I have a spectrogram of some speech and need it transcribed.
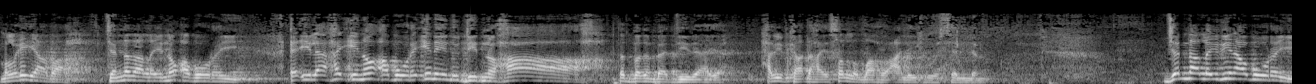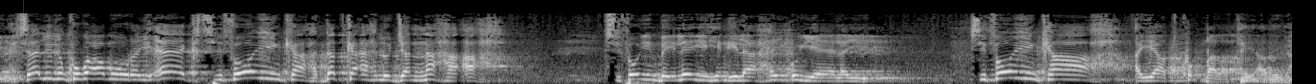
Ma laga yaabaa jannadaa laynoo abuuray? Ee ilaahay inoo abuuray inaynu diidno? Haa dad badan baa diidaaya xabiibkaa dhahay sal allahu calayhi wasalam jannaa laydiin abuuray saa lidinkugu abuuray eeg sifooyinka dadka ahlu jannaha ah. Sifooyin bay leeyihiin ilaahay u yeelay. Sifooyinkaa ayaad ku dhalatay adiga.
